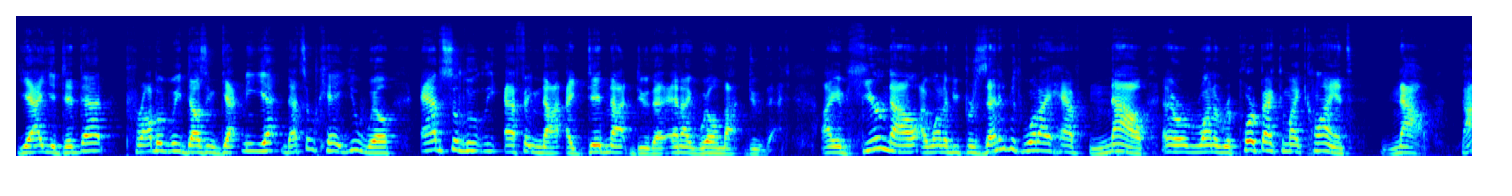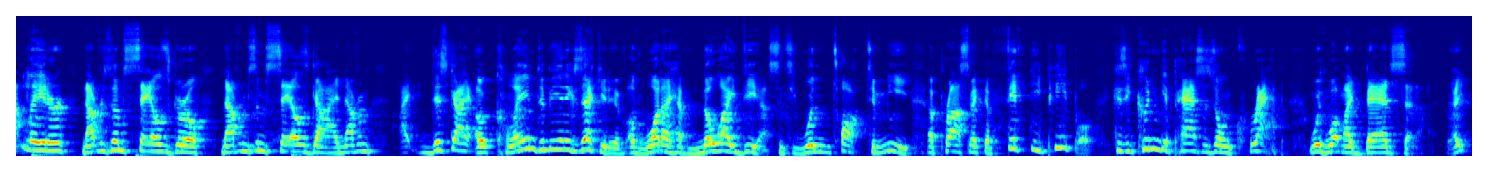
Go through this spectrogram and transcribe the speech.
yeah, you did that, probably doesn't get me yet. That's okay, you will. Absolutely effing not. I did not do that, and I will not do that. I am here now. I want to be presented with what I have now, and I want to report back to my client now. Not later, not from some sales girl, not from some sales guy, not from I, this guy uh, claimed to be an executive of what I have no idea since he wouldn't talk to me, a prospect of 50 people, because he couldn't get past his own crap with what my badge said on it, right?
